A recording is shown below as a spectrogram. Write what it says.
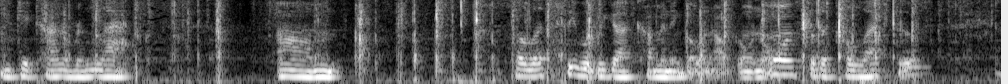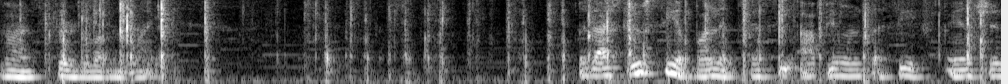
you can kind of relax um, so let's see what we got coming and going out going on for the collective divine spirit of love and light but I do see abundance. I see opulence. I see expansion.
